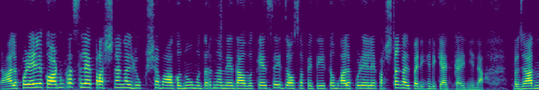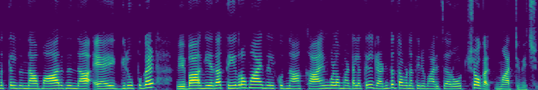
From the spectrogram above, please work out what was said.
ആലപ്പുഴയിൽ കോൺഗ്രസിലെ പ്രശ്നങ്ങൾ രൂക്ഷമാകുന്നു. മുതിർന്ന നേതാവ് കെ സി ജോസഫ് എത്തിയിട്ടും ആലപ്പുഴയിലെ പ്രശ്നങ്ങൾ പരിഹരിക്കാൻ കഴിഞ്ഞില്ല. പ്രചാരണത്തിൽ നിന്ന് മാറി നിന്ന എ ഐ ഗ്രൂപ്പുകൾ വിഭാഗീയത തീവ്രമായി നിൽക്കുന്ന കായംകുളം മണ്ഡലത്തിൽ രണ്ടു തവണ തീരുമാനിച്ച റോഡ് ഷോകൾ മാറ്റിവെച്ചു.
